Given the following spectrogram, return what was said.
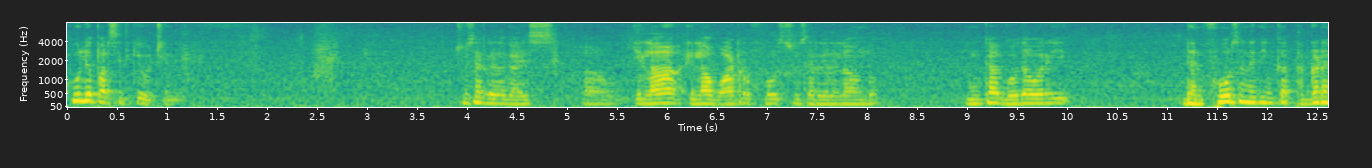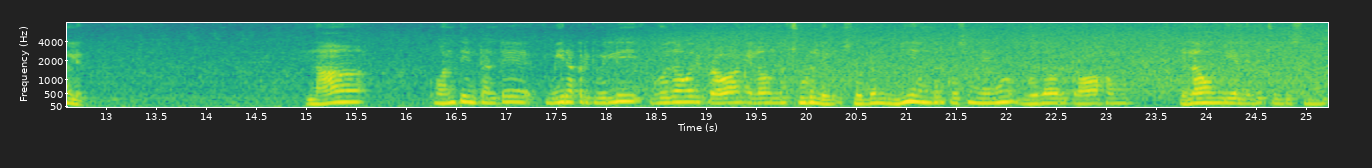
కూలే పరిస్థితికి వచ్చింది. చూశారు కదా గాయస్ ఎలా ఎలా వాటర్ ఫోర్స్ చూశారు కదా ఎలా ఉందో. ఇంకా గోదావరి దాని ఫోర్స్ అనేది ఇంకా తగ్గడం లేదు. నా వంతు ఏంటంటే మీరు అక్కడికి వెళ్ళి గోదావరి ప్రవాహం ఎలా ఉందో చూడలేదు సో దెన్ మీ అందరి కోసం నేను గోదావరి ప్రవాహం ఎలా ఉంది అనేది చూపిస్తున్నాను.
